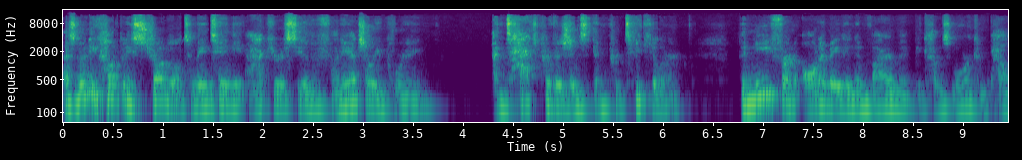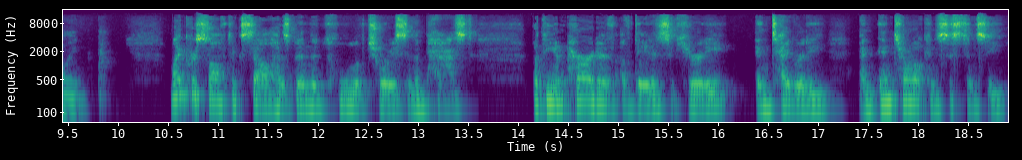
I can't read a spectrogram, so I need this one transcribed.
As many companies struggle to maintain the accuracy of their financial reporting and tax provisions in particular, the need for an automated environment becomes more compelling. Microsoft Excel has been the tool of choice in the past, but the imperative of data security, integrity, and internal consistency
